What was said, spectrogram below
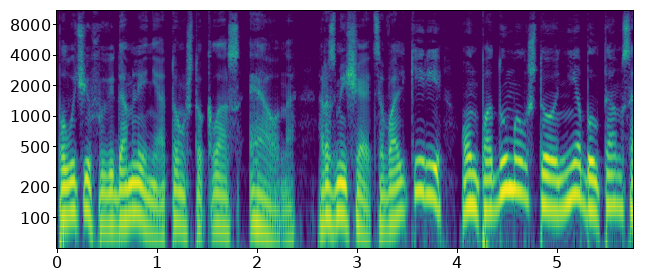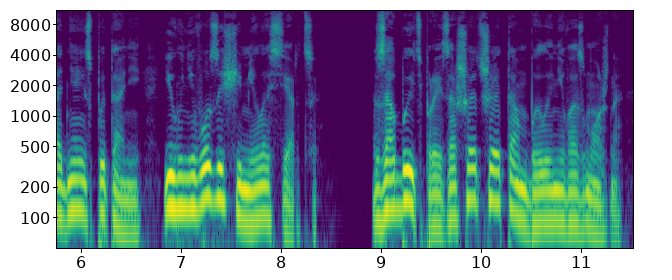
Получив уведомление о том, что класс Эона размещается в Валькирии, он подумал, что не был там со дня испытаний, и у него защемило сердце. Забыть произошедшее там было невозможно —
